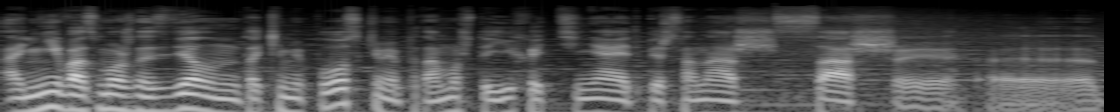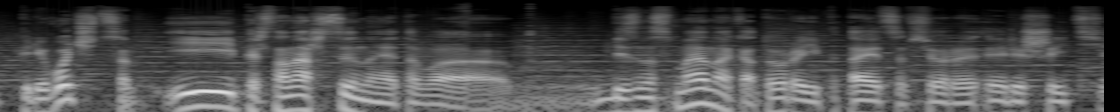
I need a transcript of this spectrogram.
они, возможно, сделаны такими плоскими, потому что их оттеняет персонаж Саши, э, переводчицы, и персонаж сына этого бизнесмена, который пытается все решить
